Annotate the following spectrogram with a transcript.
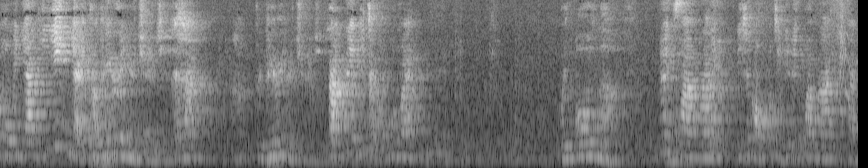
ดวงวิญญาณที่ยิ่งใหญ่กว่า Prepare in your churches. นะคะ Prepare your churches ตระเตรียมที่จักรของคุณไว้ with all love. ด้วยความรักดิฉันขอพูดสิ่งนี้ด้วยความรักแบบ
